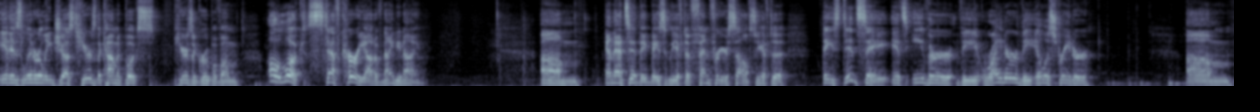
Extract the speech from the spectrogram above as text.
It is literally just here's the comic books, here's a group of them. Oh look, Steph Curry out of 99. Um, and that's it. They basically have to fend for yourself. So you have to. They did say it's either the writer, the illustrator, um,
